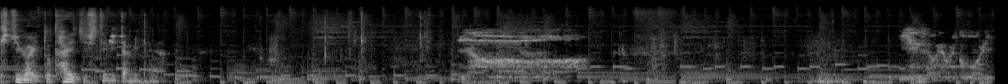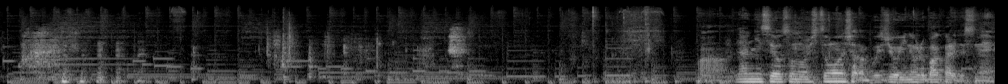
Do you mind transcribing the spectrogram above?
気違いと対峙してみたみたいな何にせよその質問者の無事を祈るばかりですね、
